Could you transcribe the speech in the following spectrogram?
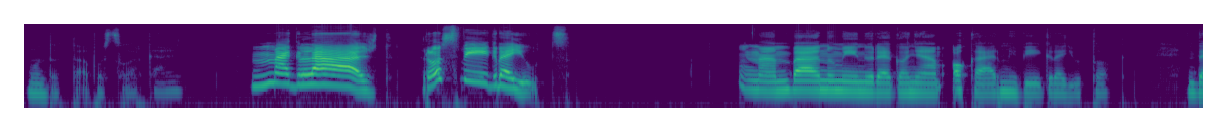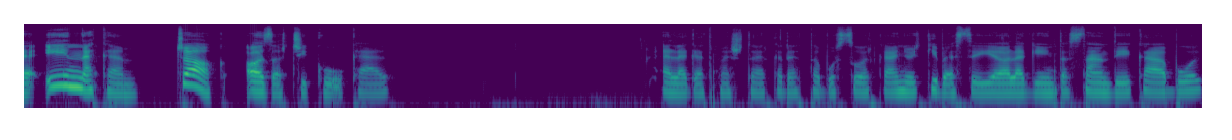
mondotta a boszorkány. Meglásd, rossz végre jutsz! Nem bánom én, öreg anyám, akármi végre jutok. De én nekem csak az a csikó kell. Eleget mesterkedett a boszorkány, hogy kibeszélje a legényt a szándékából,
